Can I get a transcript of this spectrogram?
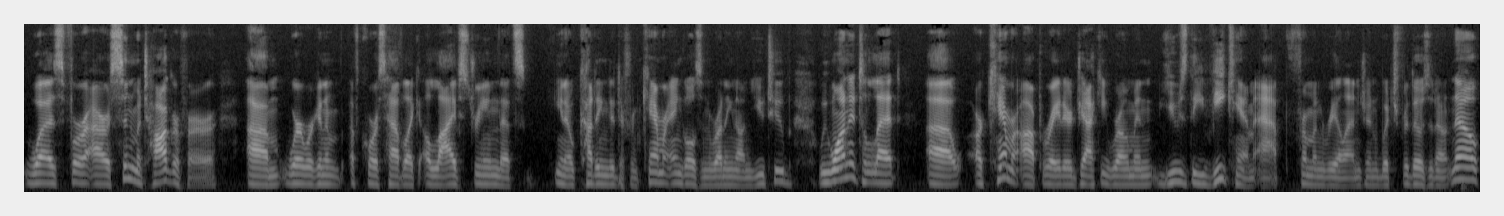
was for our cinematographer um, where we're going to, of course, have like a live stream that's you know cutting to different camera angles and running on YouTube. We wanted to let uh, our camera operator Jackie Roman use the VCam app from Unreal Engine, which for those who don't know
